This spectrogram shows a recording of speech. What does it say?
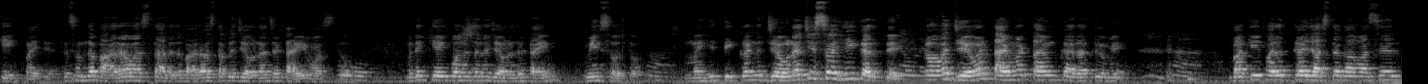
केक पाहिजे. तर समजा बारा वाजता आला तर बारा वाजता आपला जेवणाचा टाइम असतो. हो. मग ते केक बनवताना जेवणाचा टाइम मिस होतो. मग ही तिकडनं जेवणाची सोय ही करते. बाबा जेवण टाइमात टाइम करा तुम्ही. हा. बाकी परत काही जास्त काम असेल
